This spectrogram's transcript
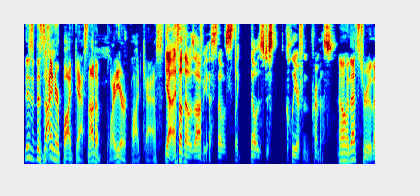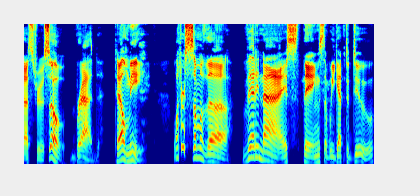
This is a designer podcast, not a player podcast. Yeah, I thought that was obvious. That was like that was just clear from the premise. Oh, that's true. That's true. So, Brad, tell me, what are some of the very nice things that we get to do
